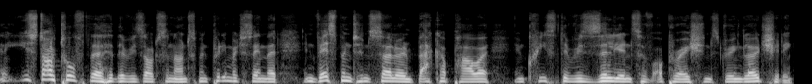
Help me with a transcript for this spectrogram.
Uh, you start off the, the results announcement pretty much saying that investment in solar and backup power increased the resilience of operations during load shedding.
